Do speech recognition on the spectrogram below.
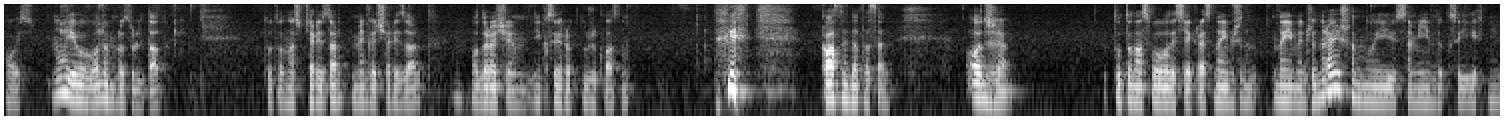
Ось. Ну і виводимо результат. Тут у нас Charizard, Mega Charizard. О, до речі, XY дуже класно. Класний датасет. Отже, тут у нас виводиться якраз name, name generation, ну і самі індекси їхні.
